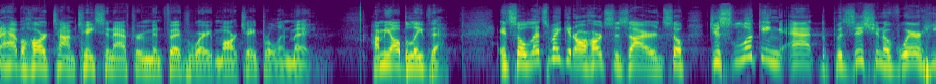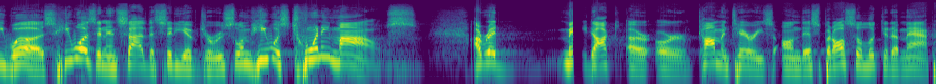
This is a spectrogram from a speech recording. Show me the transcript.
to have a hard time chasing after him in February, March, April and May. How many y'all believe that? And so let's make it our heart's desire. And so, just looking at the position of where he was, he wasn't inside the city of Jerusalem. He was 20 miles. I read doc or, or, commentaries on this, but also looked at a map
